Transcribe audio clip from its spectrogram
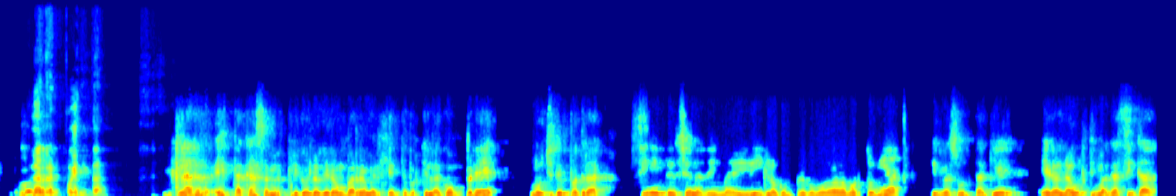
Una respuesta. Claro, esta casa me explicó lo que era un barrio emergente, porque la compré mucho tiempo atrás sin intenciones de irme a vivir, lo compré como una oportunidad y resulta que era la última casita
